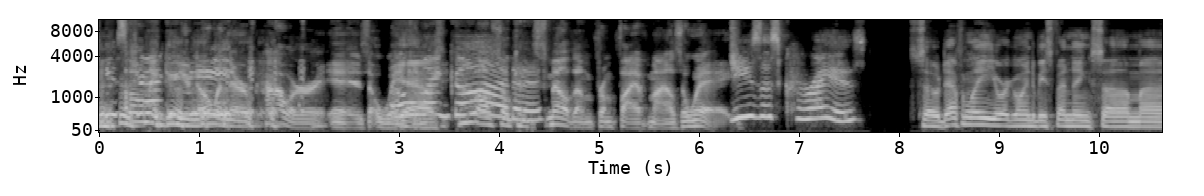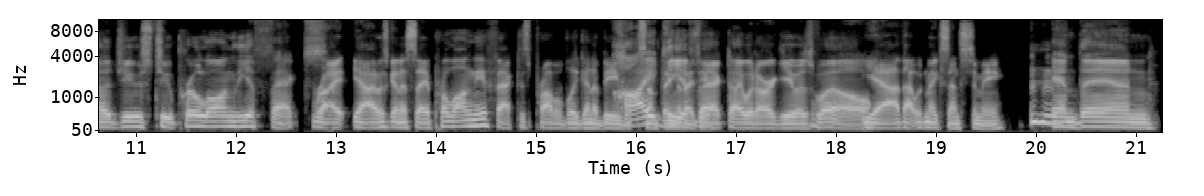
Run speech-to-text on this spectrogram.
He's Not only do tracking you know when their power is awake, Oh my God. you also can smell them from five miles away. Jesus Christ. So definitely, you are going to be spending some uh, juice to prolong the effect. Right. Yeah, I was going to say prolong the effect is probably going to be Hide something the that I effect, I, would argue as well. Yeah, that would make sense to me. Mhm. And then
